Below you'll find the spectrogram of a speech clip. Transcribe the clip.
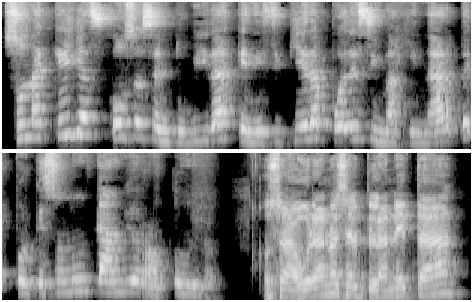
Son aquellas cosas en tu vida que ni siquiera puedes imaginarte porque son un cambio rotundo. O sea, Urano es el planeta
